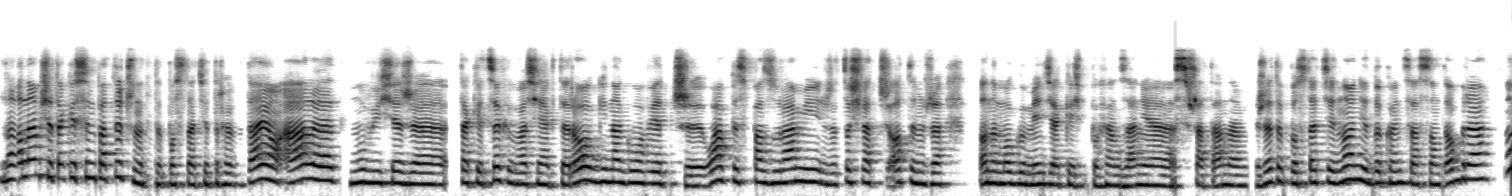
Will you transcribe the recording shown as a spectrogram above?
no, nam się takie sympatyczne te postacie trochę wydają, ale mówi się, że takie cechy właśnie jak te rogi na głowie, czy łapy z pazurami, że to świadczy o tym, że one mogły mieć jakieś powiązanie z szatanem, że te postacie no nie do końca są dobre, no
